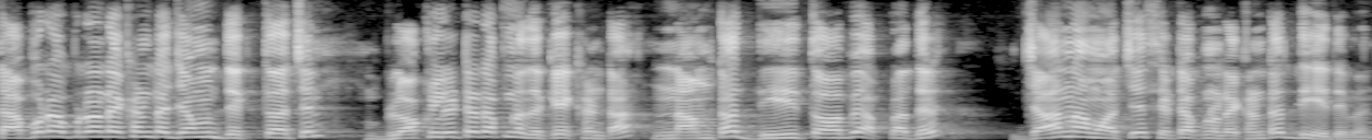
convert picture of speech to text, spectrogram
তারপর আপনারা এখানটা যেমন দেখতে পাচ্ছেন ব্লক লেটার আপনাদেরকে এখানটা নামটা দিয়ে দিতে হবে আপনাদের যা নাম আছে সেটা আপনারা এখানটা দিয়ে দেবেন।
